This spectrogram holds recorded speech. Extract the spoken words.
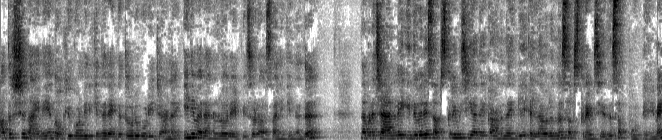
ആദർശ നയനയെ നോക്കിക്കൊണ്ടിരിക്കുന്ന രംഗത്തോട് കൂടിയിട്ടാണ് ഇനി വരാനുള്ള ഒരു എപ്പിസോഡ് അവസാനിക്കുന്നത്. നമ്മുടെ ചാനൽ ഇതുവരെ സബ്സ്ക്രൈബ് ചെയ്യാതെ കാണുന്നെങ്കിൽ എല്ലാവരും ഒന്ന് സബ്സ്ക്രൈബ് ചെയ്ത് സപ്പോർട്ട് ചെയ്യണേ.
